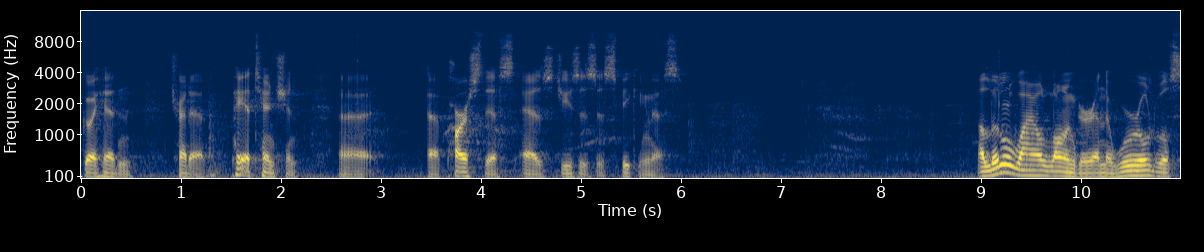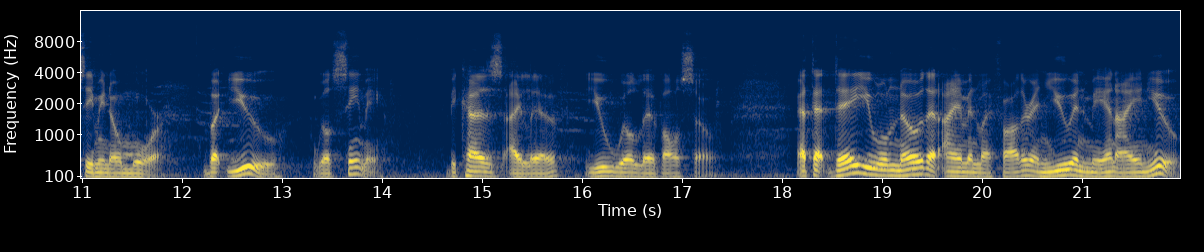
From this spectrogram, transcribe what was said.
go ahead and try to pay attention. Uh, uh, parse this as Jesus is speaking this. A little while longer, and the world will see me no more, but you will see me. Because I live, you will live also. At that day you will know that I am in my Father, and you in me, and I in you.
